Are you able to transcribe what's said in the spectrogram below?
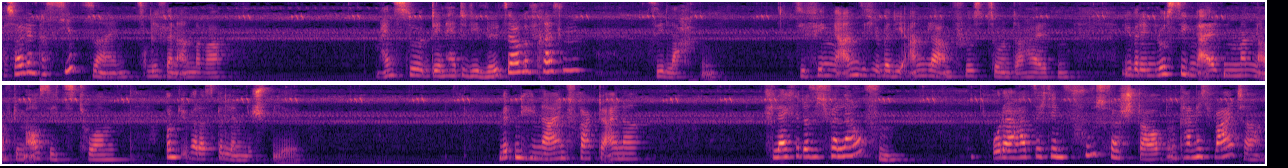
Was soll denn passiert sein? rief ein anderer. Meinst du, den hätte die Wildsau gefressen? Sie lachten. Sie fingen an, sich über die Angler am Fluss zu unterhalten, über den lustigen alten Mann auf dem Aussichtsturm und über das Geländespiel. Mitten hinein fragte einer, vielleicht hat er sich verlaufen. Oder er hat sich den Fuß verstaucht und kann nicht weiter.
